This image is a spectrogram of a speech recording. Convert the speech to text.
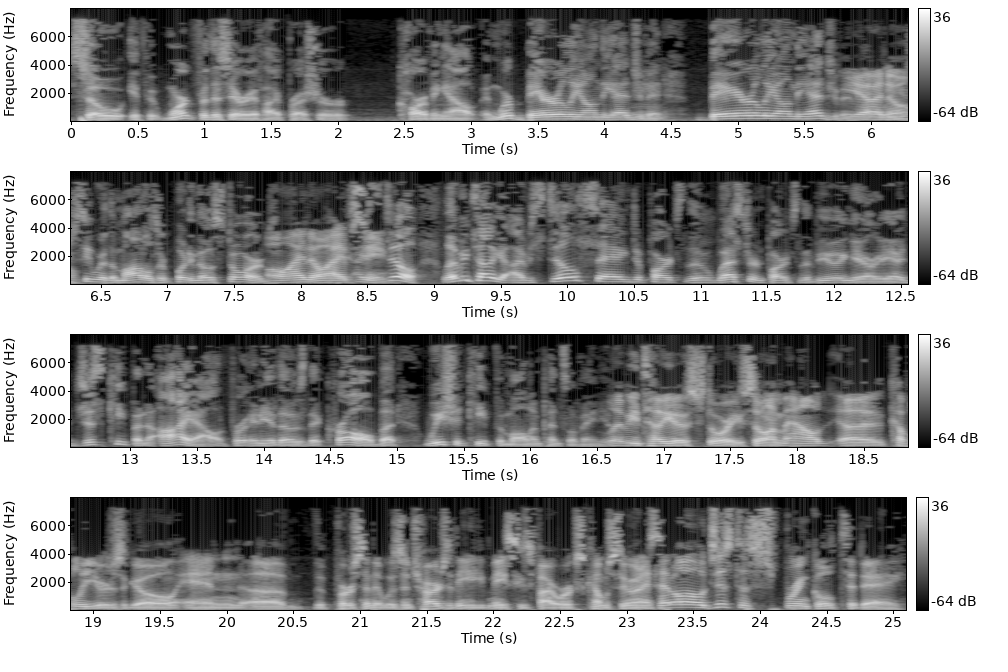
So if it weren't for this area of high pressure carving out and we're barely on the edge of it barely on the edge of it Mm. Yeah, I know. you see where the models are putting those storms Oh, I know. I, I've seen. I still, let me tell you, I'm still saying to parts of the western parts of the viewing area, just keep an eye out for any of those that crawl, but we should keep them all in Pennsylvania. Let me tell you a story. So I'm out uh, a couple of years ago, and uh, the person that was in charge of the Macy's fireworks comes through, and I said, "Oh, just a sprinkle today."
